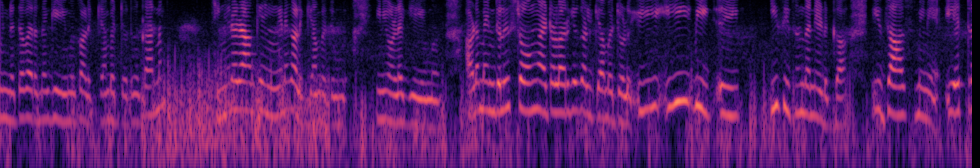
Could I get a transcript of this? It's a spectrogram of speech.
മുന്നത്തെ വരുന്ന ഗെയിം കളിക്കാൻ പറ്റുമായിരുന്നു. കാരണം ഇങ്ങനെ ഒരാൾക്ക് എങ്ങനെ കളിക്കാൻ പറ്റും ഇനിയുള്ള ഗെയിം അവിടെ മെന്റലി സ്ട്രോങ് ആയിട്ടുള്ളവർക്ക് കളിക്കാൻ പറ്റുള്ളൂ. ഈ ഈ വീക്ക് ഈ സീസൺ തന്നെ എടുക്കുക. ഈ ജാസ്മിനെ എത്ര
